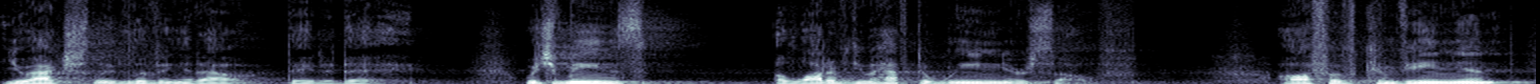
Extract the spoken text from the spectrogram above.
you actually living it out day to day. which means a lot of you have to wean yourself off of convenient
